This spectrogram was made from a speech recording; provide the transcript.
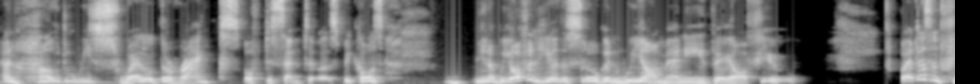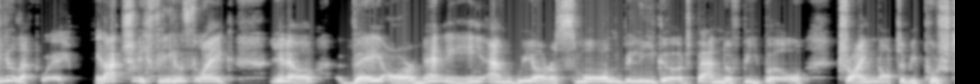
And how do we swell the ranks of dissenters? Because you know we often hear the slogan we are many they are few. But it doesn't feel that way. It actually feels like you know they are many and we are a small beleaguered band of people trying not to be pushed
